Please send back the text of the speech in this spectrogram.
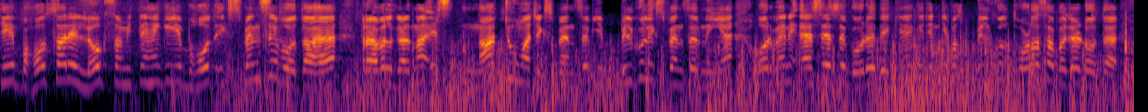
कि बहुत सारे लोग समझते हैं कि ये बहुत एक्सपेंसिव होता है ट्रैवल करना। It's not too much expensive ये बिल्कुल एक्सपेंसिव नहीं है। और मैंने ऐसे ऐसे गोरे देखे हैं कि जिनके पास बिल्कुल थोड़ा सा बजट होता है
